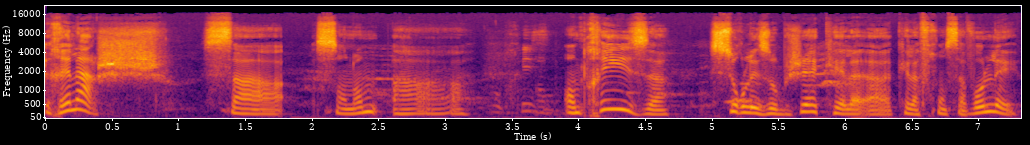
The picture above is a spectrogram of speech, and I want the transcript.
relâche sa, son emprise sur les objets que la, que la France a volés.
